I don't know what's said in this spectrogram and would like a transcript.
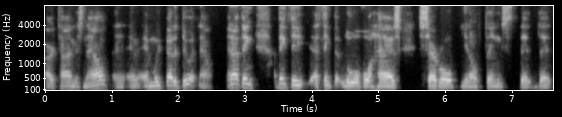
Our time is now and, and, and we've got to do it now and I think I think the I think that Louisville has several you know things that that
